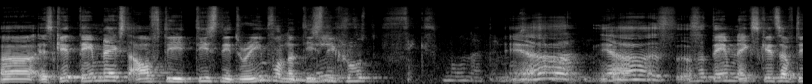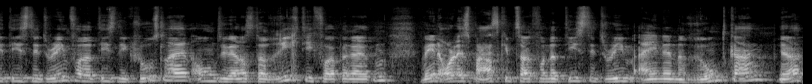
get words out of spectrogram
Äh, es geht demnächst auf die Disney Dream von der Disney Cruise. Monate Ja, ja, es, also demnächst geht es auf die Disney Dream von der Disney Cruise Line und wir werden uns da richtig vorbereiten. Wenn alles passt, gibt es auch von der Disney Dream einen Rundgang. Ja,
